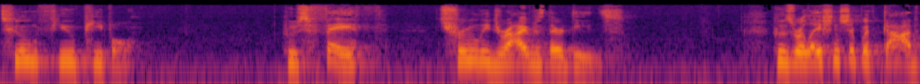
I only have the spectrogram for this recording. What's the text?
too few people whose faith truly drives their deeds, whose relationship with God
